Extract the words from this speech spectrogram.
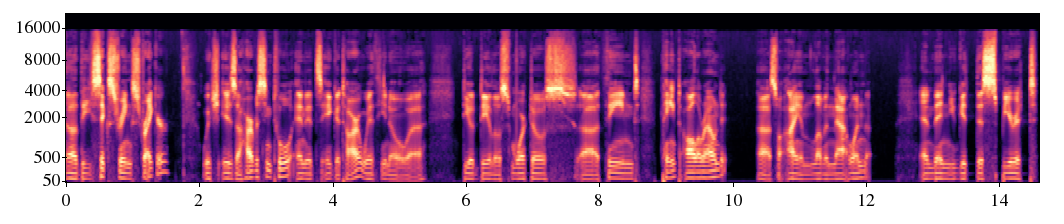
the six string striker which is a harvesting tool, and it's a guitar with you know uh, de los Muertos uh, themed paint all around it. Uh, so I am loving that one. And then you get this spirit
